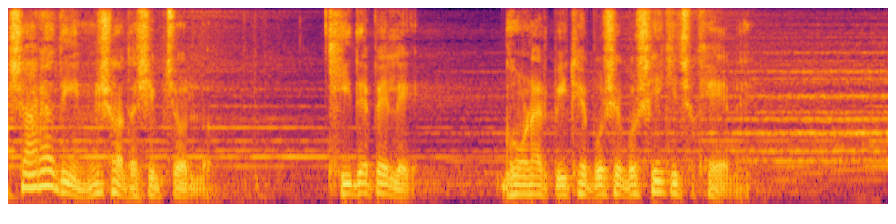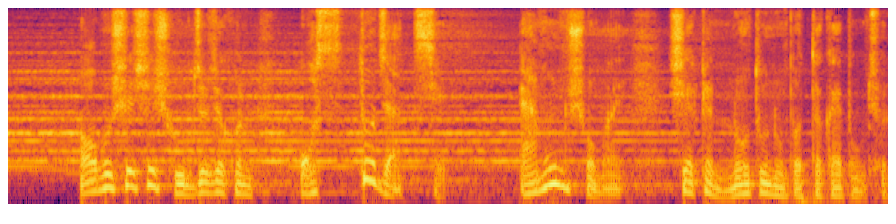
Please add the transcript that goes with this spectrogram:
সারাদিন সদাশিব চলল। খিদে পেলে ঘোড়ার পিঠে বসে বসেই কিছু খেয়ে নেয়। অবশেষে সূর্য যখন অস্ত যাচ্ছে, এমন সময় সে একটা নতুন উপত্যকায় পৌঁছল।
